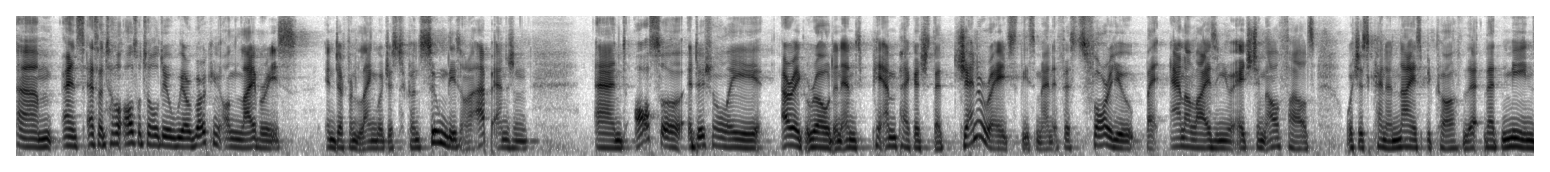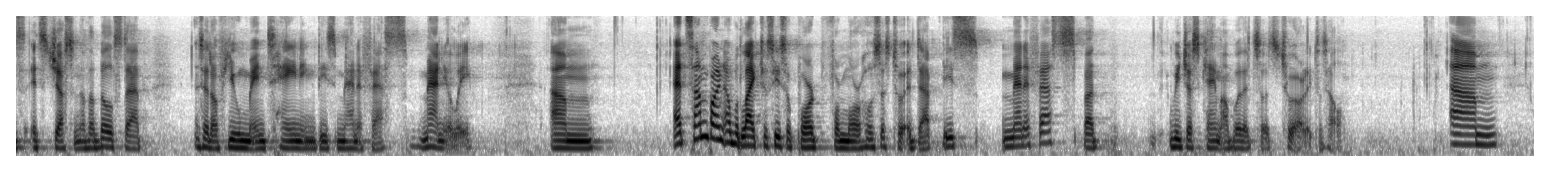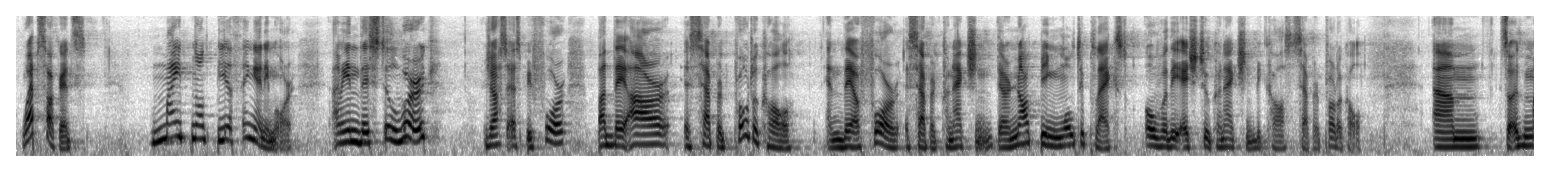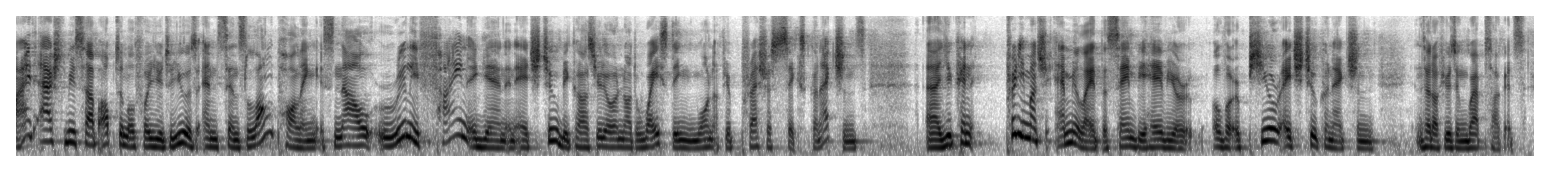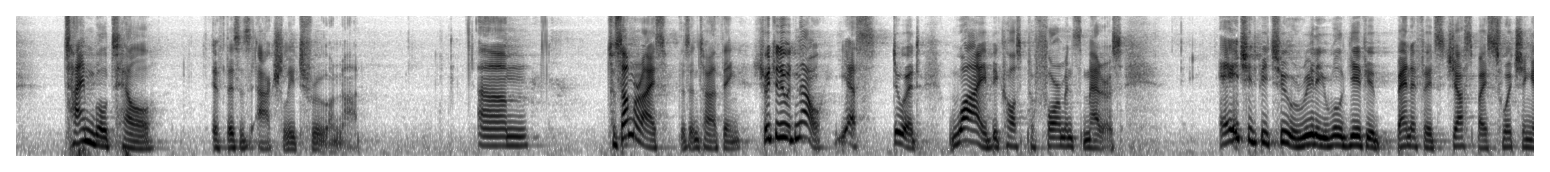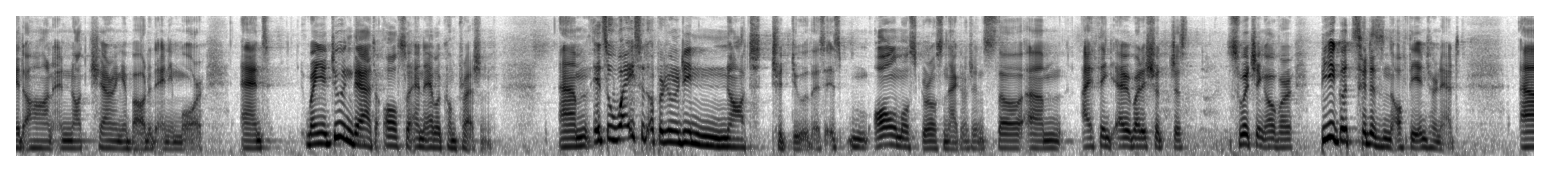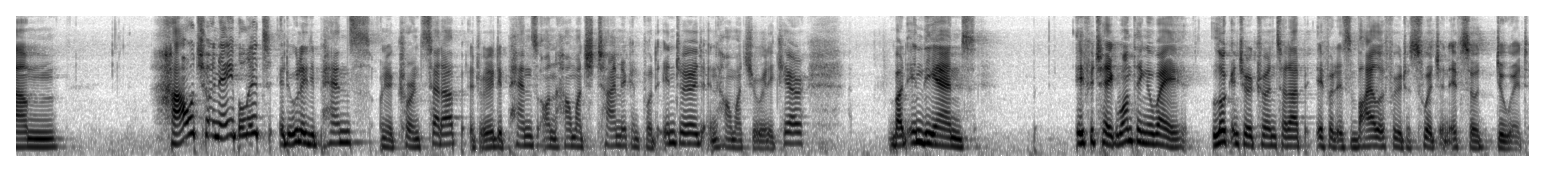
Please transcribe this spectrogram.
Um, and as I also told you, we are working on libraries in different languages to consume these on App Engine. And also, additionally, Eric wrote an NPM package that generates these manifests for you by analyzing your HTML files, which is kind of nice because that, that means it's just another build step instead of you maintaining these manifests manually. Um, at some point, I would like to see support for more hosts to adapt these manifests, but we just came up with it, so it's too early to tell. Um, WebSockets might not be a thing anymore. I mean, they still work, just as before, but they are a separate protocol and therefore a separate connection. They're not being multiplexed over the H2 connection because separate protocol. Um, so it might actually be suboptimal for you to use. And since long polling is now really fine again in H2 because you are not wasting one of your precious six connections, uh, you can pretty much emulate the same behavior over a pure H2 connection instead of using WebSockets. Time will tell if this is actually true or not. Um, to summarize this entire thing, should you do it now? Yes, do it. Why? Because performance matters. HTTP2 really will give you benefits just by switching it on and not caring about it anymore. And when you're doing that, also enable compression. Um, it's a wasted opportunity not to do this. It's almost gross negligence. So um, I think everybody should just switching over, be a good citizen of the internet. Um, how to enable it, it really depends on your current setup. It really depends on how much time you can put into it and how much you really care. But in the end, if you take one thing away, look into your current setup if it is viable for you to switch, and if so, do it.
